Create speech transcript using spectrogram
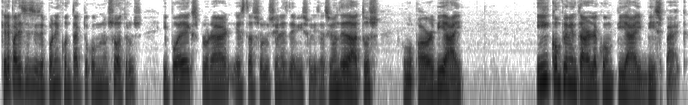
¿Qué le parece si se pone en contacto con nosotros? Y puede explorar estas soluciones de visualización de datos como Power BI y complementarla con PI BizPack.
